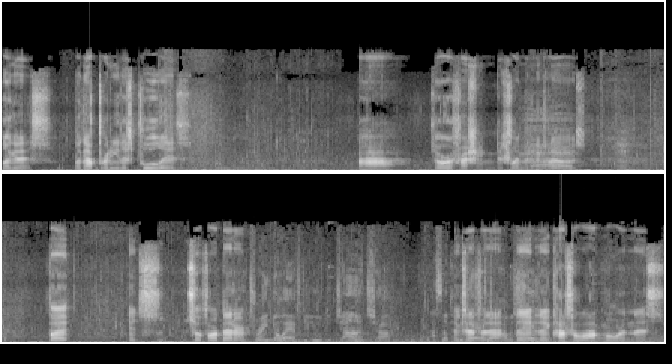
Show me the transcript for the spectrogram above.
look at this. Look how pretty this pool is. Ah, so refreshing to swim in the clothes. But it's so far better. Except for that. They they cuss a lot more in this.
